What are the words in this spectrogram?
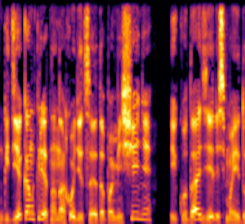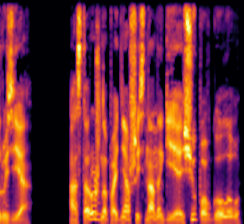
где конкретно находится это помещение и куда делись мои друзья. Осторожно поднявшись на ноги и ощупав голову,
